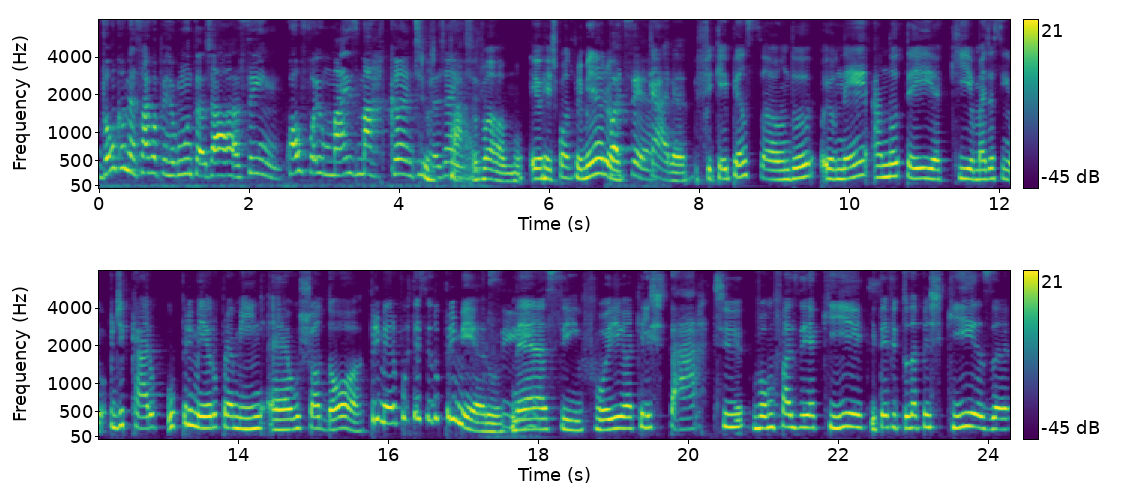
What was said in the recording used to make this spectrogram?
vamos começar com a pergunta já assim, qual foi o mais marcante pra tá, gente? Tá, vamos. Eu respondo primeiro? Pode ser. Cara, fiquei pensando, eu nem anotei aqui, mas assim, de cara, o primeiro para mim é o Xodó. Primeiro por ter sido o primeiro, Sim. né? Assim, foi aquele start, vamos fazer aqui. E teve toda a pesquisa,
